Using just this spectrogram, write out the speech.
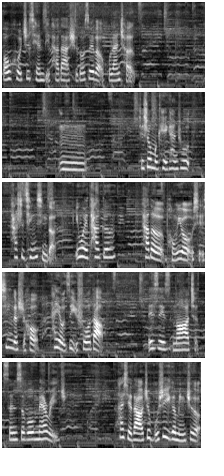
包括之前比她大十多岁的胡兰成。嗯，其实我们可以看出他是清醒的，因为他跟他的朋友写信的时候，他有自己说到：“This is not sensible marriage。”他写道：“这不是一个明智的、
